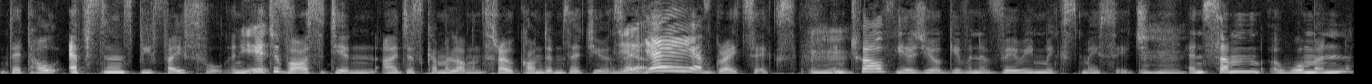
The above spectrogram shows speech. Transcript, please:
that whole abstinence be faithful. And you get to varsity, and I just come along and throw condoms at you and say, Yeah. Mm-hmm. Yay, have great sex. In 12 years, you're given a very mixed message. And some women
